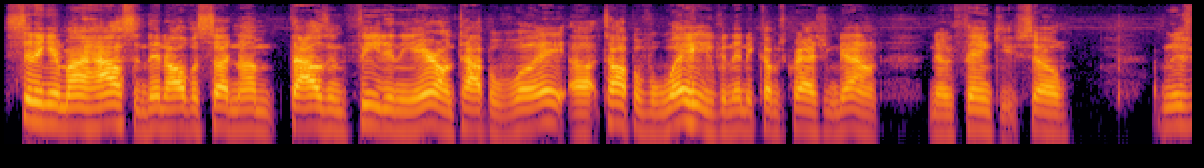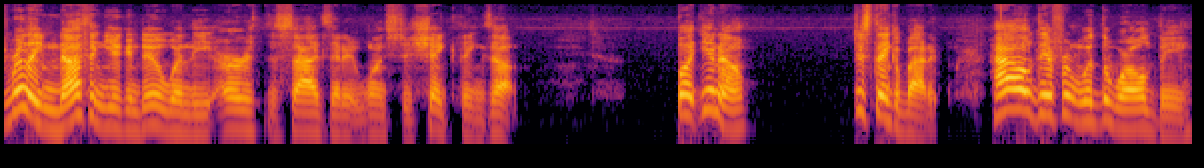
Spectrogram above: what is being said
sitting in my house and then all of a sudden I'm thousand feet in the air on top of a uh, top of a wave and then it comes crashing down. No, thank you. So I mean, there's really nothing you can do when the earth decides that it wants to shake things up. But, you know, just think about it. How different would the world be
